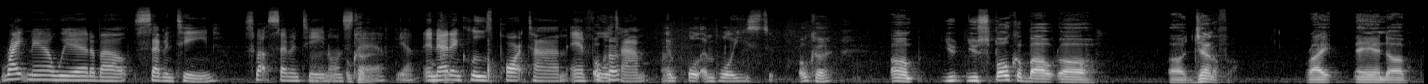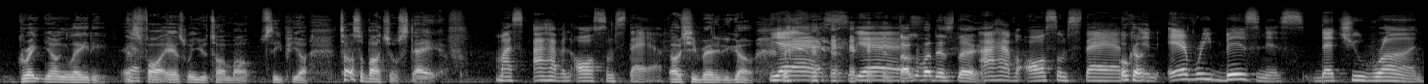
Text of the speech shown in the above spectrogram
right now we're at about seventeen. It's about seventeen on Okay. staff, yeah, and that includes part time and full time empl- employees too. Okay. Um, you you spoke about uh, uh, Jennifer, right? And uh, great young lady as far as when you're talking about CPR. Tell us about your staff. My I have an awesome staff. Oh, she ready to go. Yes, yes. Talk about this thing. I have an awesome staff. Okay. In every business that you run,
